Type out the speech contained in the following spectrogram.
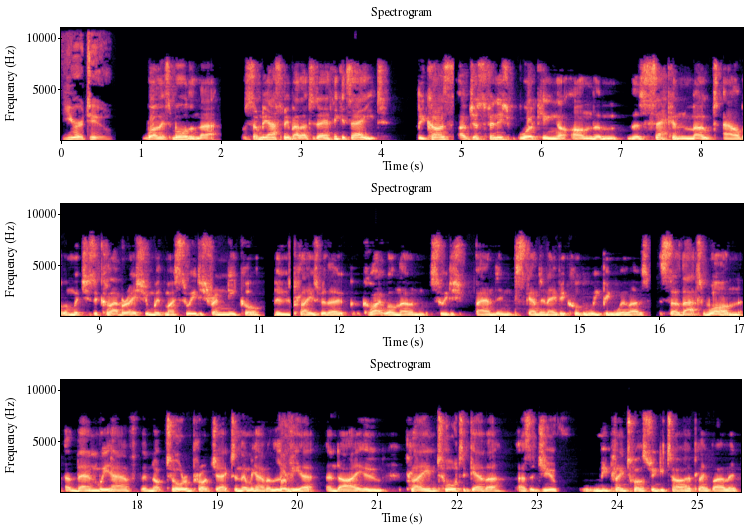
year or two. Well, it's more than that. Somebody asked me about that today. I think it's eight because I've just finished working on the the second Moat album, which is a collaboration with my Swedish friend Nico, who plays with a quite well known Swedish band in Scandinavia called the Weeping Willows. So that's one, and then we have the Noctorum project, and then we have Olivia and I who play and tour together as a duo. Me playing twelve string guitar, her playing violin.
